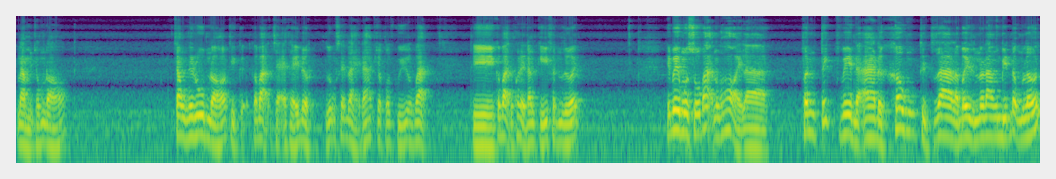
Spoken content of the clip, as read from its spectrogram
nằm trong đó. Trong cái room đó thì các bạn sẽ thấy được Dũng sẽ giải đáp cho các quý các bạn. Thì các bạn có thể đăng ký phần dưới. Thế bây một số bạn có hỏi là phân tích VNA được không? Thực ra là bây giờ nó đang biến động lớn.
